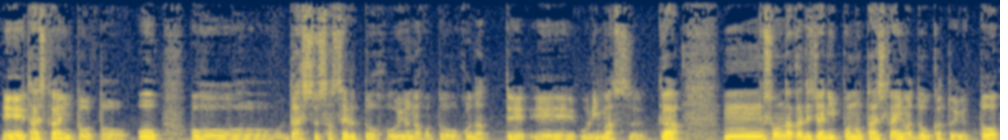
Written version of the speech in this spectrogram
えー、大使館員等々を脱出させるというようなことを行って、えー、おりますがうんその中でじゃあ日本の大使館員はどうかというと、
